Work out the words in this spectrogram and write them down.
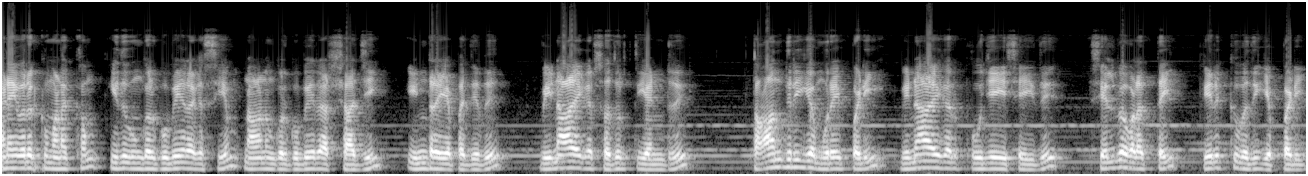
அனைவருக்கும் வணக்கம். இது உங்கள் குபேர ரகசியம். நான் உங்கள் குபேர ஷாஜி. இன்றைய பதிவு விநாயகர் சதுர்த்தி அன்று தாந்திரிக முறைப்படி விநாயகர் பூஜையை செய்து செல்வ வளத்தை பெருக்குவது எப்படி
